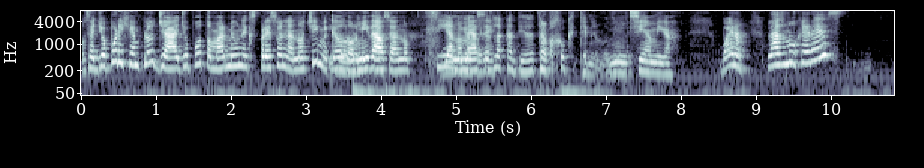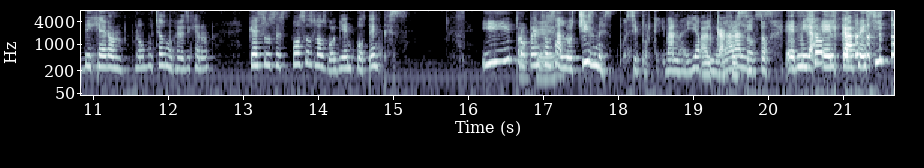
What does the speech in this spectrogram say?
o sea, yo por ejemplo, ya yo puedo tomarme un expreso en la noche y me quedo dormida, o sea, no ya no me pero hace es la cantidad de trabajo que tenemos. Mm, Sí, amiga. Bueno, las mujeres dijeron, no, muchas mujeres dijeron que sus esposos los volvían impotentes y propensos a los chismes. Pues sí, porque iban ahí a al pulgar a los cafecito. Eh, mira, el cafecito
